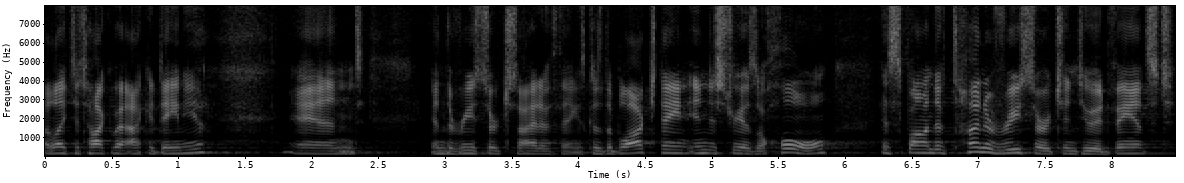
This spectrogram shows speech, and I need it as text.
I'd like to talk about academia and, and the research side of things, because the blockchain industry as a whole has spawned a ton of research into advanced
